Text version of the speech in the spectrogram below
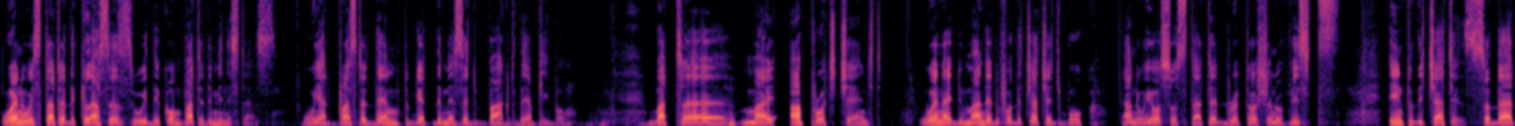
when we started the classes with the converted ministers, we had trusted them to get the message back to their people. But uh, my approach changed when I demanded for the church age book, and we also started rotational visits into the churches so that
